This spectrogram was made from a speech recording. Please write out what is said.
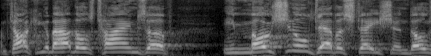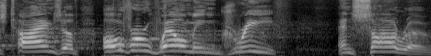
I'm talking about those times of emotional devastation, those times of overwhelming grief and sorrow.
